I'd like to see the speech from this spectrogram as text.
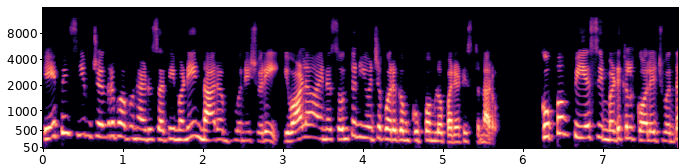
ఏపీ సీఎం చంద్రబాబు నాయుడు సతీమణి నారా భువనేశ్వరి ఇవాళ ఆయన సొంత నియోజకవర్గం కుప్పంలో పర్యటిస్తున్నారు. కుప్పం పిఎస్సి మెడికల్ కాలేజ్ వద్ద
